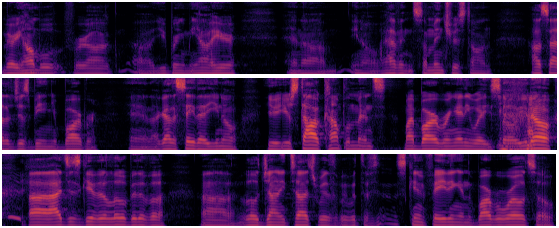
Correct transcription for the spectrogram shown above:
very humble for uh, uh, you bringing me out here, and um, you know having some interest on outside of just being your barber. And I gotta say that you know your your style complements my barbering anyway. So you know, uh, I just give it a little bit of a uh, little Johnny touch with with, the skin fading in the barber world. So,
